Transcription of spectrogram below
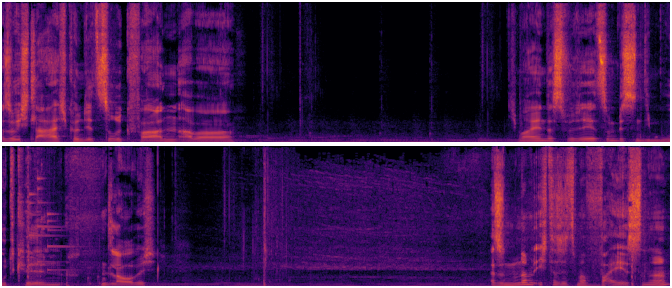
Also ich klar, ich könnte jetzt zurückfahren, aber Ich meine, das würde jetzt so ein bisschen die Mut killen, glaube ich. Also nur damit ich das jetzt mal weiß, ne?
